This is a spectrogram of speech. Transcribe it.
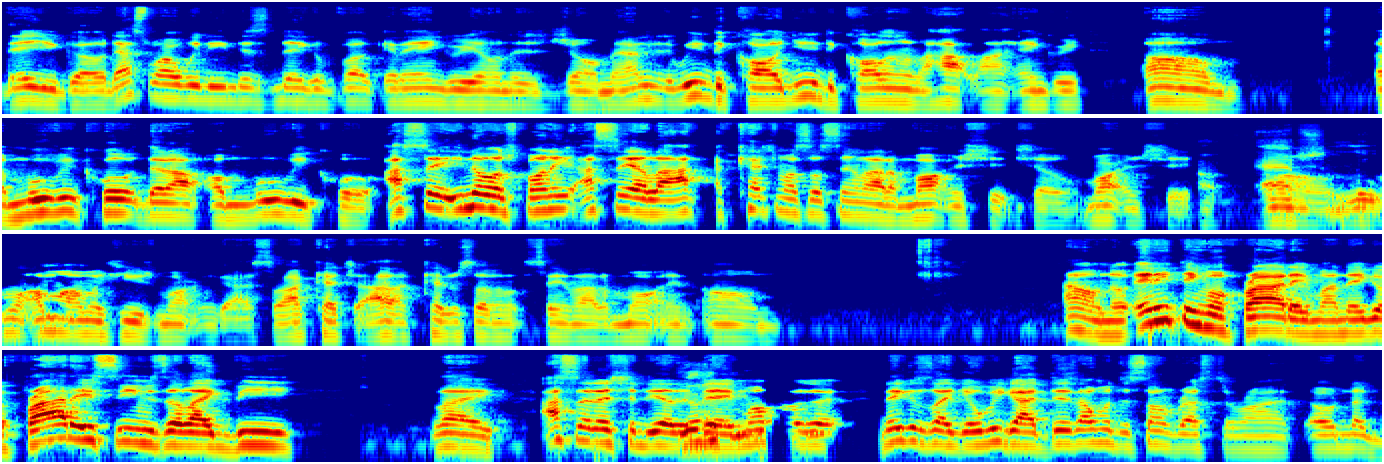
there. You go. That's why we need this nigga fucking angry on this joint, man. We need to call. You need to call in on the hotline, angry. Um, a movie quote that I a movie quote. I say, you know what's funny? I say a lot. I catch myself saying a lot of Martin shit, Joe. Martin shit. Oh, Um, absolutely. I'm, I'm a huge Martin guy, so I catch I catch myself saying a lot of Martin. Um, I don't know anything on Friday, my nigga. Friday seems to like be like I said that shit the other day. Motherfucker, niggas like yo, we got this. I went to some restaurant. Oh no,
